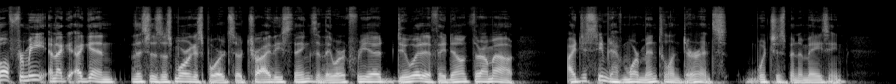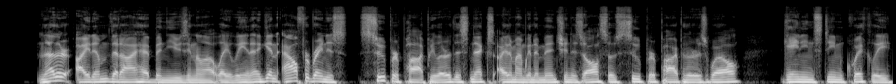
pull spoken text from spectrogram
Well, for me, and I, again, this is a smorgasbord. So try these things. If they work for you, do it. If they don't, throw them out. I just seem to have more mental endurance, which has been amazing. Another item that I have been using a lot lately, and again, Alpha Brain is super popular. This next item I'm going to mention is also super popular as well, gaining steam quickly.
